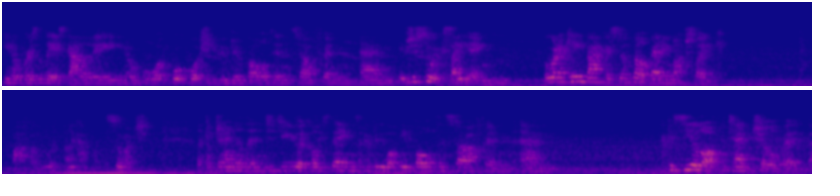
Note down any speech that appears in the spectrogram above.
you know, where's the latest gallery? You know, what what what should you be involved in and stuff? And um, it was just so exciting. Mhm. But when I came back, I still felt very much like, oh, I've got, like I've got so much like adrenaline to do like all these things. Like I really want to be involved in stuff, and um, I could see a lot of potential, but I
